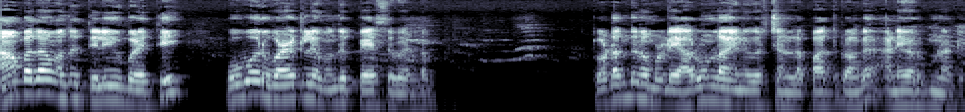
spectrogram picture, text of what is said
நாம தான் வந்து தெளிவுபடுத்தி ஒவ்வொரு வழக்கிலையும் வந்து பேச வேண்டும். தொடர்ந்து நம்மளுடைய அருண்லா யூனிவர்ஸ் சேனலை பார்த்துட்டு வாங்க. அனைவருக்கும் நன்றி.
